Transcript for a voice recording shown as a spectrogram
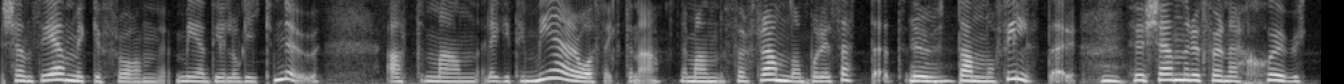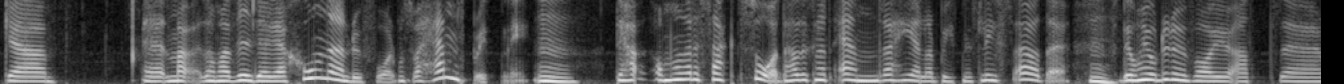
känns igen mycket från medielogik nu. Att man legitimerar åsikterna när man för fram dem på det sättet, Mm. utan något filter. Mm. Hur känner du för den här sjuka, eh, de här, de här vidriga reaktionerna du får? Det måste vara hemskt Britney. Mm. Det, om hon hade sagt så, det hade kunnat ändra hela Britneys livsöde. Mm. Det hon gjorde nu var ju att eh,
